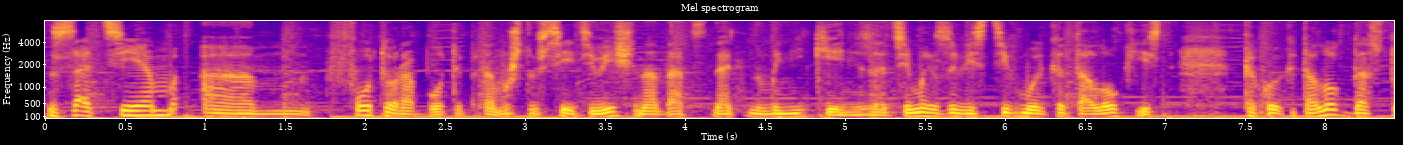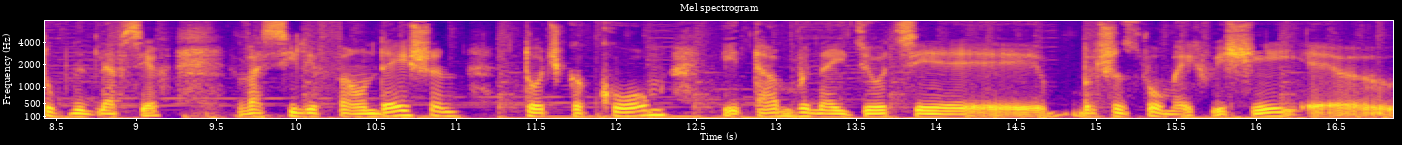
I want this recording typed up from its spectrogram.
Затем эм, фотоработы, потому что все эти вещи надо отснять на манекене. Затем их завести в мой каталог. Есть такой каталог, доступный для всех. VasilievFoundation.com И там вы найдете большинство моих вещей, э,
